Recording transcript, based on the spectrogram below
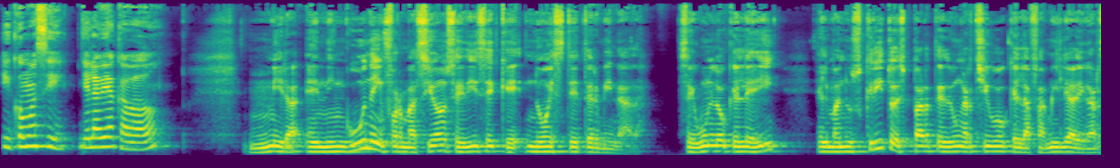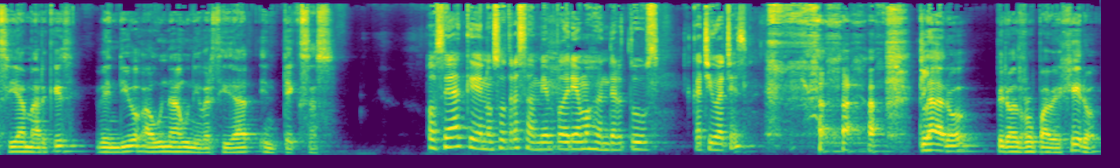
¿Y cómo así? ¿Ya la había acabado? Mira, en ninguna información se dice que no esté terminada. Según lo que leí, el manuscrito es parte de un archivo que la familia de García Márquez vendió a una universidad en Texas. O sea que nosotras también podríamos vender tus ¿Cachivaches? claro, pero al ropavejero.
